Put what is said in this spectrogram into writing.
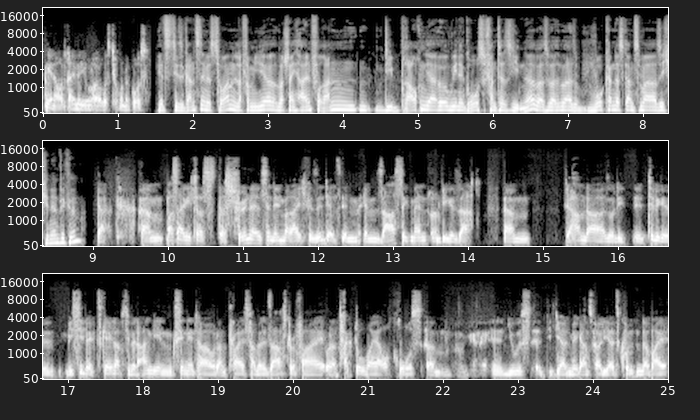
Genau, drei Millionen Euro ist die Runde groß. Jetzt diese ganzen Investoren, La Familia wahrscheinlich allen voran, die brauchen ja irgendwie eine große Fantasie, ne? Also, also wo kann das Ganze mal sich hinentwickeln? Ja, ähm, was eigentlich das, das Schöne ist in dem Bereich, wir sind jetzt im, im SaaS-Segment und wie gesagt, ähm, wir haben da so die, die typical VC-backed Scale-Ups, die wir da angehen, Xeneta oder ein Price Hubble, Zastrify oder Takto war ja auch groß, ähm, News, die, die hatten wir ganz early als Kunden dabei,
